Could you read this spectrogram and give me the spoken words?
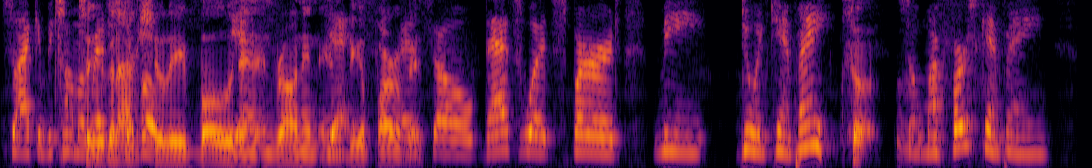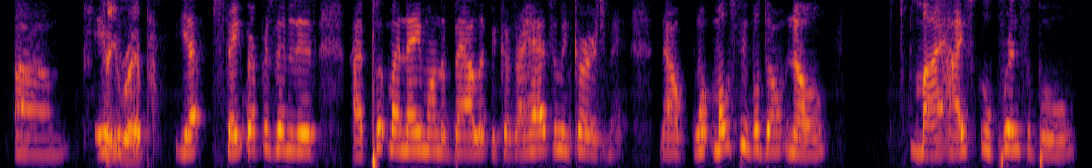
so I can become a so you can registered voter. actually vote and, Yes. and run and, and be a part of and it. so that's what spurred me doing campaigns. So So my first campaign, um, state was- rep. Yep, state representative. I put my name on the ballot because I had some encouragement. Now, what most people don't know, my high school principal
